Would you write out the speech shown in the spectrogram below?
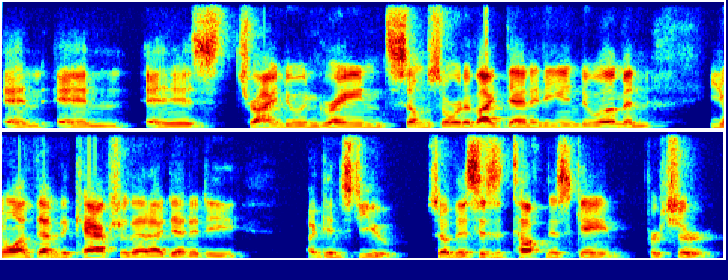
and and and is trying to ingrain some sort of identity into them, and you don't want them to capture that identity against you. So this is a toughness game for sure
